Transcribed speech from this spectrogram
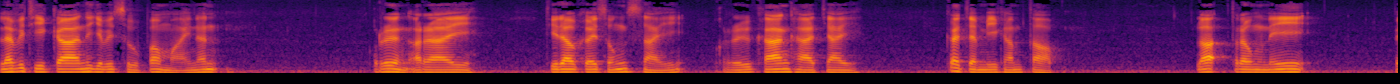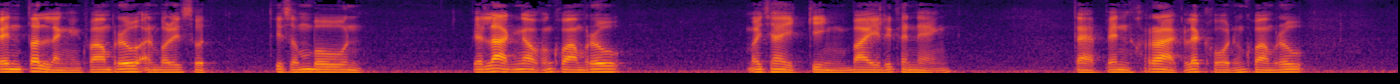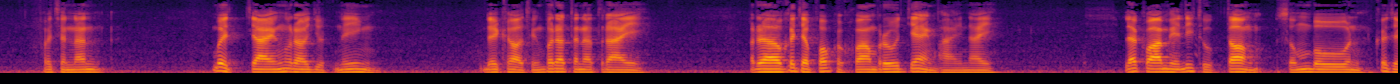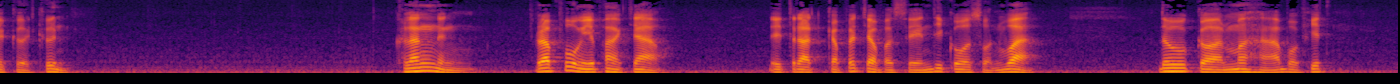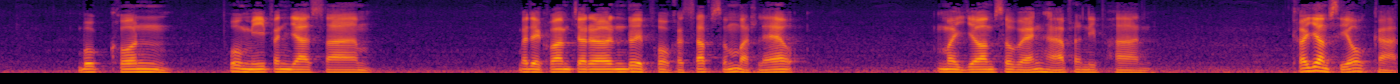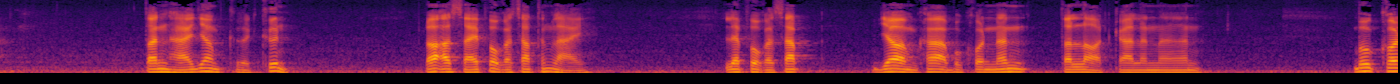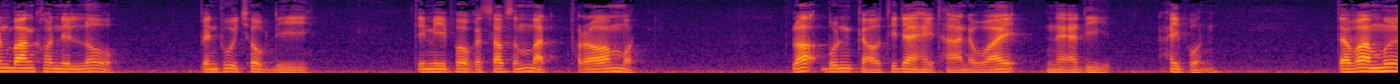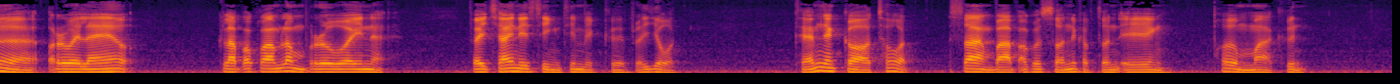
และวิธีการที่จะไปสู่เป้าหมายนั้น เรื่องอะไร ที่เราเคยสงสัยหรือค้างคาใจ ก็จะมีคำตอบ และตรงนี้เป็นต้นแหล่งแห่งความรู้อันบริสุทธิ์ที่สมบูรณ์ เป็นรากเง้าของความรู้ ไม่ใช่กิ่งใบหรือแขนง แต่เป็นรากและโคนของความรู้ เพราะฉะนั้น เมื่อใจของเราหยุดนิ่ง ได้เข้าถึงพระรัตนตรัย เราก็จะพบกับความรู้แจ้งภายใน และความเห็นที่ถูกต้องสมบูรณ์ก็จะเกิดขึ้น ครั้งหนึ่ง พระผู้มีภาคเจ้า ได้ตรัสกับพระเจ้าประเสนที่โกศลว่า ดูก่อนมหาบพิษบุคคลผู้มีปัญญาสามไม่ได้ความเจริญด้วยโภคทรัพย์สมบัติแล้ว ไม่ยอมแสวงหาพระนิพพาน เขาย่อมเสียโอกาส ตัณหาย่อมเกิดขึ้น เพราะอาศัยโภคทรัพย์ทั้งหลาย และพวกทรัพย์ย่อมฆ่าบุคคลนั้นตลอดกาลนาน บุคคลบางคนในโลก เป็นผู้โชคดี ที่มีพวกทรัพย์สมบัติพร้อมหมด เพราะบุญเก่าที่ได้ให้ทานเอาไว้ในอดีต ให้ผล แต่ว่าเมื่อรวยแล้ว กลับเอาความร่ำรวยนะ่ะไปใช้ในสิ่งที่ไม่เกิดประโยชน์ แถมยังก่อโทษสร้างบาปอากุศลให้กับตนเองเพิ่มมากขึ้น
